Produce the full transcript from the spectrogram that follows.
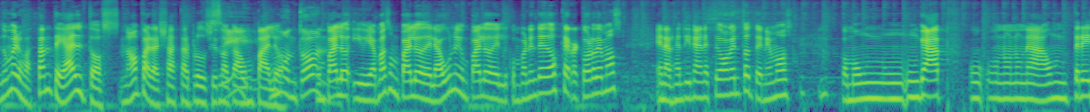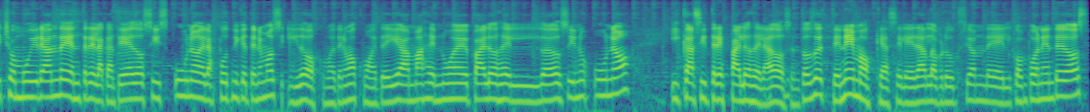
números bastante altos, ¿no? Para ya estar produciendo Sí, acá un palo. un montón. Un palo, y además un palo de la 1 y un palo del componente 2, que recordemos, en Argentina en este momento tenemos como un, un gap, un, un- una- un trecho muy grande entre la cantidad de dosis 1 de la Sputnik que tenemos y 2. Como tenemos, como te diga, más de 9 palos de la dosis 1 y casi 3 palos de la 2. Entonces tenemos que acelerar la producción del componente 2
